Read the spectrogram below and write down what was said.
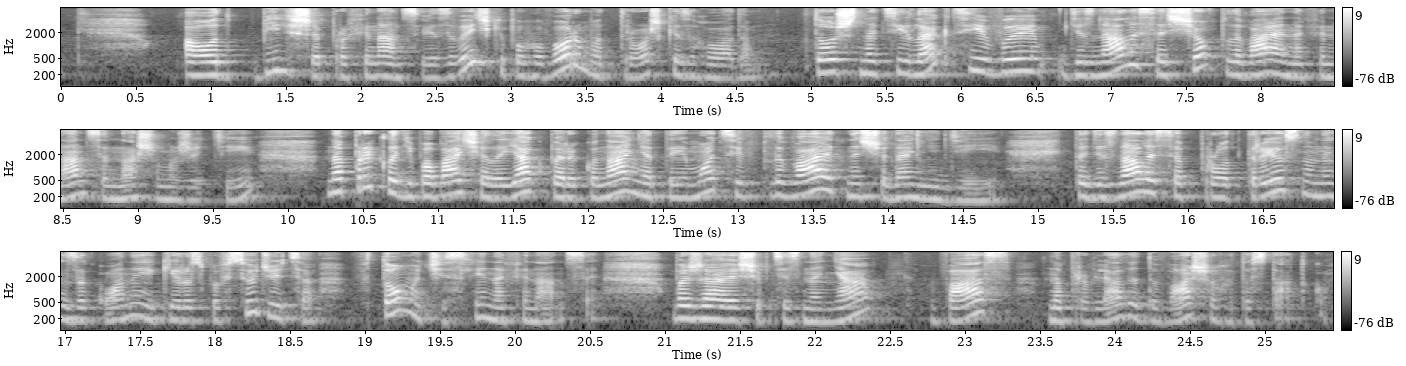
А от більше про фінансові звички поговоримо трошки згодом. Тож на цій лекції ви дізналися, що впливає на фінанси в нашому житті. На прикладі побачили, як переконання та емоції впливають на щоденні дії, та дізналися про три основних закони, які розповсюджуються в тому числі на фінанси. Бажаю, щоб ці знання вас направляли до вашого достатку.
